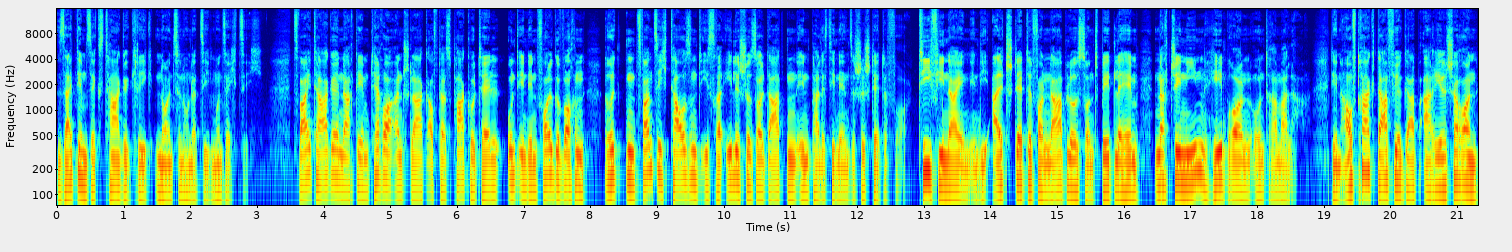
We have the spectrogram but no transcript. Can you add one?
seit dem Sechstagekrieg 1967. Zwei Tage nach dem Terroranschlag auf das Parkhotel und in den Folgewochen rückten 20.000 israelische Soldaten in palästinensische Städte vor. Tief hinein in die Altstädte von Nablus und Bethlehem, nach Jenin, Hebron und Ramallah. Den Auftrag dafür gab Ariel Sharon,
